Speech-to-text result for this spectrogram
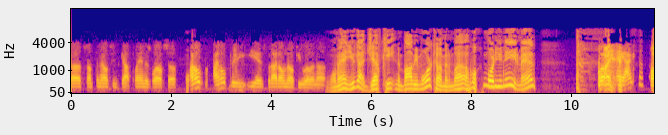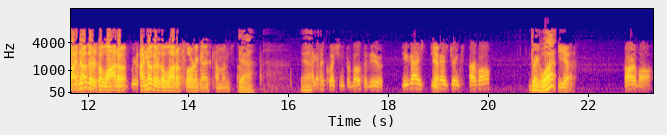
uh, something else he's got planned as well. So I hope I hope he, he is, but I don't know if he will or not. Well, man, you got Jeff Keaton and Bobby Moore coming. What what more do you need, man? Well, I- hey, I Well, I know there's a lot of I know there's a lot of Florida guys coming. so. Yeah. Yeah. I got a question for both of you. Do you guys do Yeah. you guys drink Fireball? Drink what? Yeah. Fireball.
